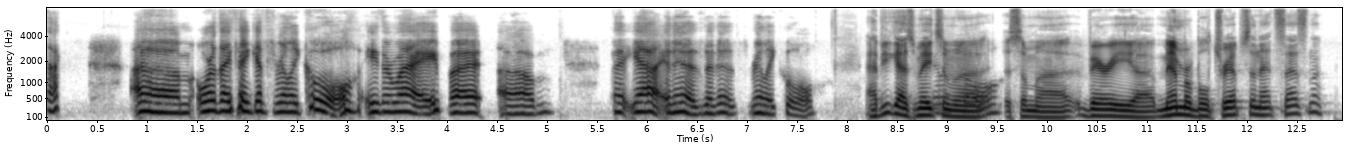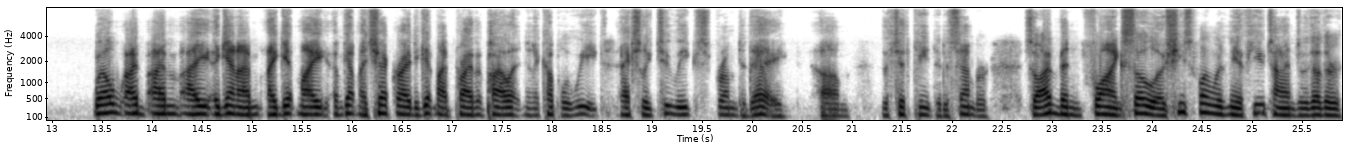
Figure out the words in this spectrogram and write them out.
um, or they think it's really cool. Either way, but um, but yeah, it is. It is really cool. Have you guys made some cool. uh, some uh, very uh, memorable trips in that Cessna? Well, I, I'm I again I'm I get my I've got my check ride to get my private pilot in a couple of weeks. Actually, two weeks from today, um, the 15th of December. So I've been flying solo. She's flown with me a few times with other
